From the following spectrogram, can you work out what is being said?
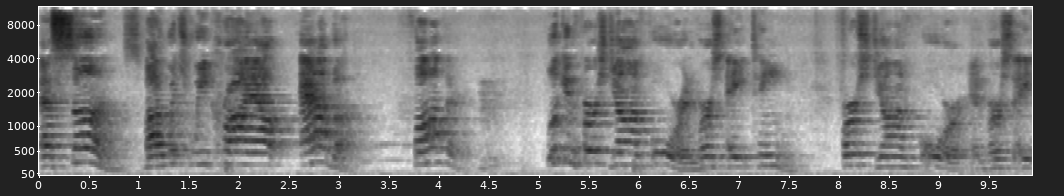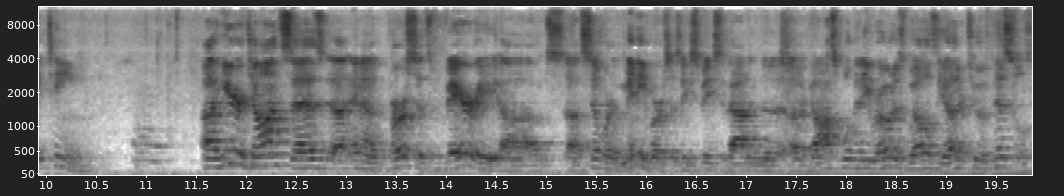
as sons, by which we cry out, Abba, Father. Look in 1 John 4 and verse 18. 1 John 4 and verse 18. Uh, here, John says uh, in a verse that's very um, uh, similar to many verses he speaks about in the uh, gospel that he wrote, as well as the other two epistles.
